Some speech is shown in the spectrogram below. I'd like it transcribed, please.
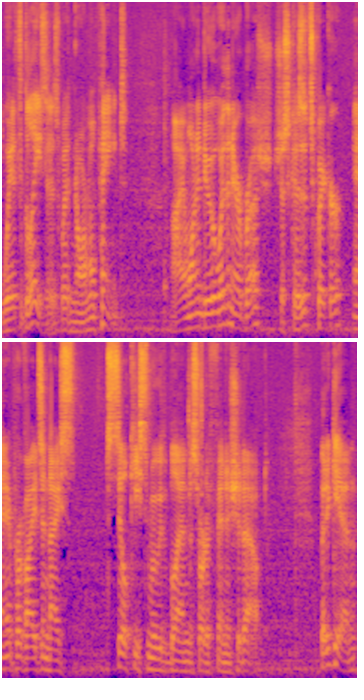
with glazes, with normal paint. I want to do it with an airbrush just because it's quicker and it provides a nice silky smooth blend to sort of finish it out. But again,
